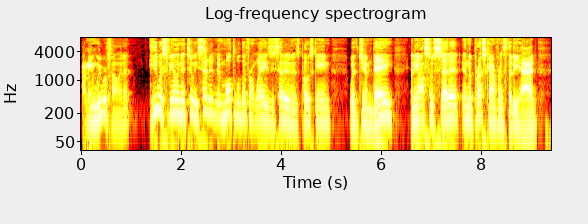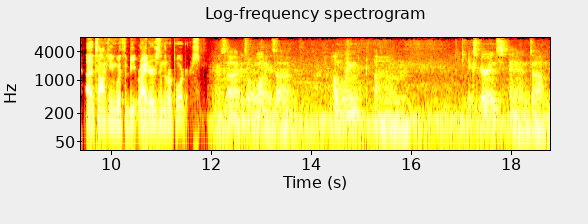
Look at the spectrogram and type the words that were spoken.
I mean, we were feeling it. He was feeling it too. He said it in multiple different ways. He said it in his post game with Jim Day, and he also said it in the press conference that he had uh, talking with the beat writers and the reporters. It's uh, it's overwhelming. It's a humbling um, experience, and um,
